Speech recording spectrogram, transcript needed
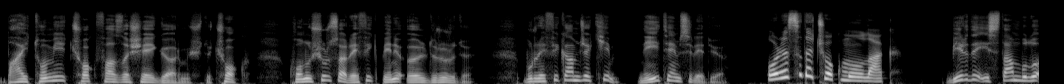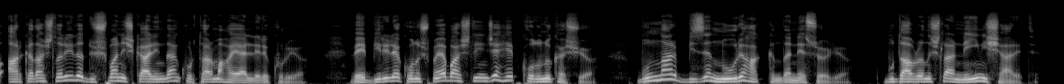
Bay Tommy çok fazla şey görmüştü, çok. Konuşursa Refik beni öldürürdü. Bu Refik amca kim? Neyi temsil ediyor? Orası da çok muğlak. Bir de İstanbul'u arkadaşlarıyla düşman işgalinden kurtarma hayalleri kuruyor. Ve biriyle konuşmaya başlayınca hep kolunu kaşıyor. Bunlar bize Nuri hakkında ne söylüyor? Bu davranışlar neyin işareti?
